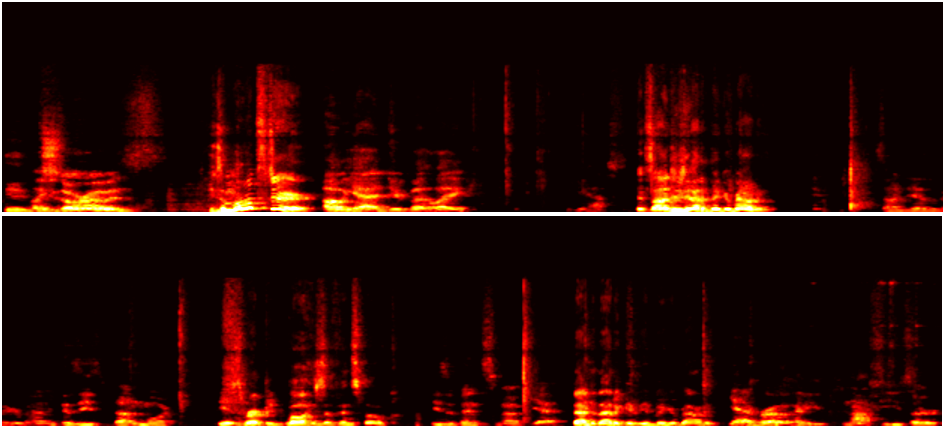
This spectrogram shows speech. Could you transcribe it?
he's, like Zoro is he's a monster. oh yeah dude but like he has to And Sanji's got a bigger bounty. Sanji has a bigger bounty because he's done more He's repu- well, he's a Vinsmoke. he's a Vinsmoke yeah That that'll give you a bigger bounty. Yeah, bro. How you Nazis are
